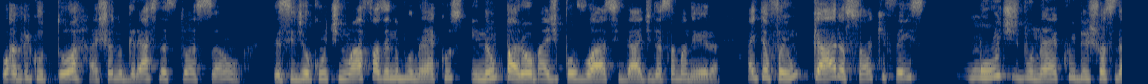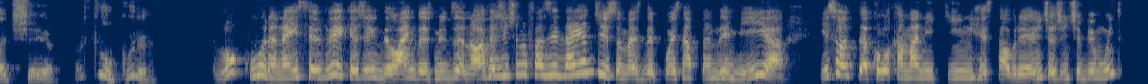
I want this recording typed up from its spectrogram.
O agricultor, achando graça da situação, decidiu continuar fazendo bonecos e não parou mais de povoar a cidade dessa maneira. Aí então foi um cara só que fez um monte de boneco e deixou a cidade cheia. Olha que loucura. Loucura, né? E você vê que a gente lá em 2019 a gente não fazia ideia disso, mas depois na pandemia isso a colocar manequim em restaurante, a gente viu muito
